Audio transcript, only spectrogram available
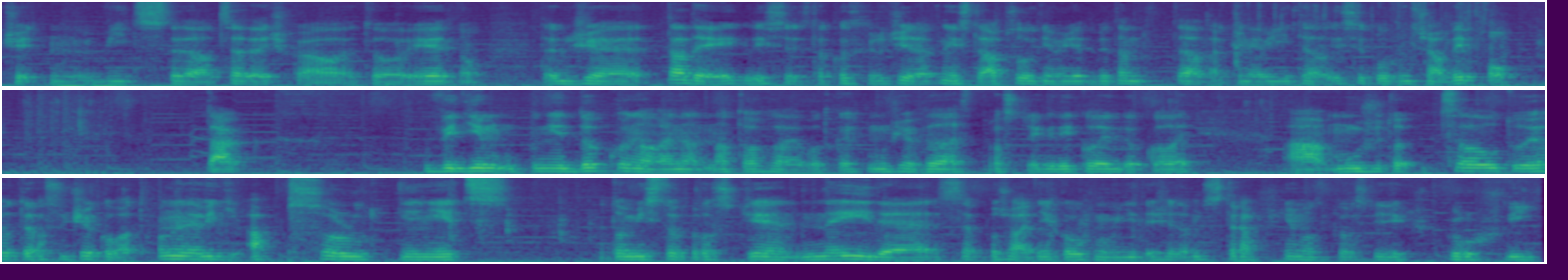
včetně víc teda CD, ale to je jedno. Takže tady, když se takhle skrčí, tak nejste absolutně vidět, vy tam teda taky nevidíte, ale když si koupím třeba Vipo, tak vidím úplně dokonale na, na tohle, odkud může vylézt prostě kdykoliv, kdokoliv a můžu to celou tu jeho terasu čekovat. On nevidí absolutně nic. Na to místo prostě nejde se pořádně kouknout, vidíte, že tam strašně moc prostě těch šprušlí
